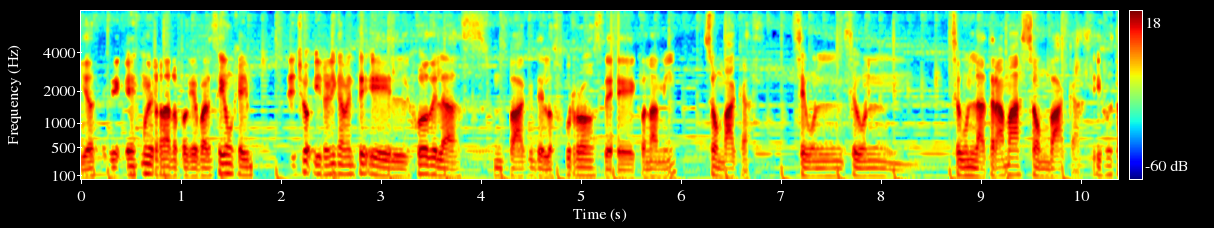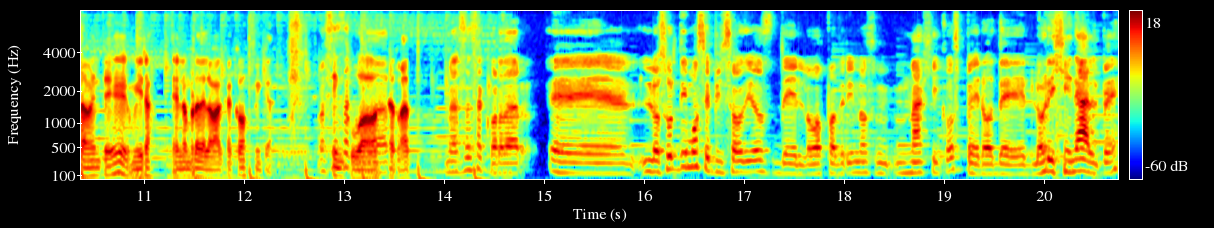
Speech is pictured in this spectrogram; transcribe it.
Y o sea, que es muy raro porque parece como que hay... De hecho, irónicamente, el juego de las vacas, de los furros de Konami, son vacas. Según, según, según la trama, son vacas. Y justamente, eh, mira, el nombre de la vaca cósmica. Se incubaba hace rato. Me haces acordar eh, los últimos episodios de Los Padrinos Mágicos, pero del original, ¿ve?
